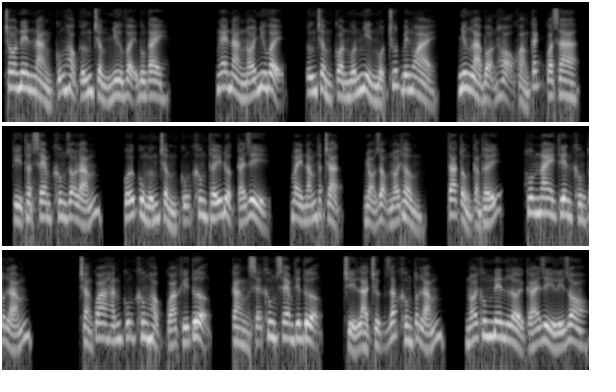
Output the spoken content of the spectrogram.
cho nên nàng cũng học ứng trầm như vậy buông tay. Nghe nàng nói như vậy, ứng trầm còn muốn nhìn một chút bên ngoài, nhưng là bọn họ khoảng cách quá xa, kỳ thật xem không rõ lắm, cuối cùng ứng trầm cũng không thấy được cái gì, mày nắm thật chặt, nhỏ giọng nói thầm, ta tổng cảm thấy, hôm nay thiên không tốt lắm. Chẳng qua hắn cũng không học quá khí tượng, càng sẽ không xem thiên tượng, chỉ là trực giác không tốt lắm, nói không nên lời cái gì lý do,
